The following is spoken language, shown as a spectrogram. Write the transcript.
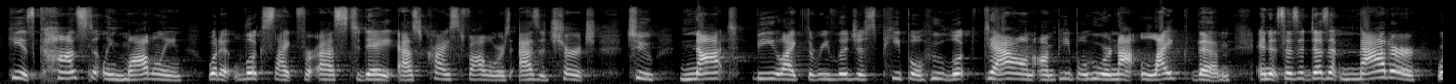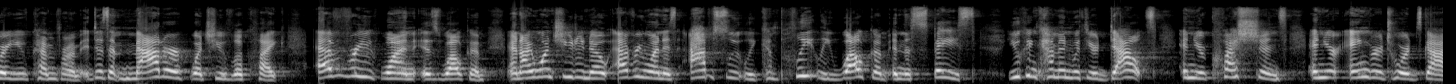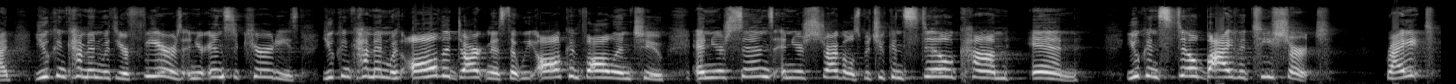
He is constantly modeling what it looks like for us today as Christ followers, as a church, to not be like the religious people who look down on people who are not like them. And it says it doesn't matter where you've come from, it doesn't matter what you look like. Everyone is welcome. And I want you to know everyone is absolutely, completely welcome in the space you can come in with your doubts and your questions and your anger towards God. You can come in with your fears and your insecurities. You can come in with all the darkness that we all can fall into and your sins and your struggles, but you can still come in. You can still buy the t shirt, right?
